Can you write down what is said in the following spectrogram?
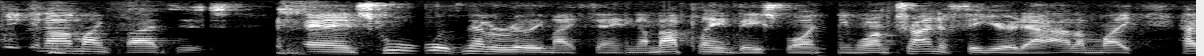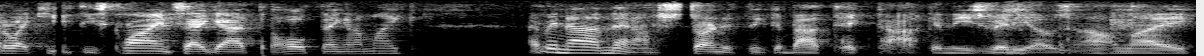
taking online classes, and school was never really my thing. I'm not playing baseball anymore. I'm trying to figure it out. I'm like, how do I keep these clients I got? The whole thing, and I'm like, every now and then I'm starting to think about TikTok and these videos, and I'm like,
